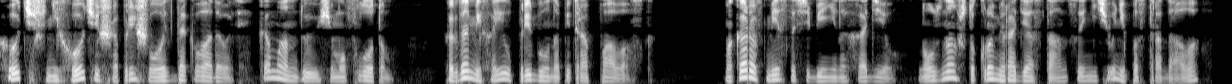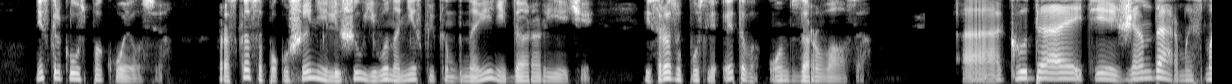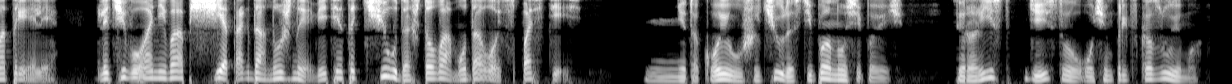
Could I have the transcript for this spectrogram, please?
Хочешь, не хочешь, а пришлось докладывать командующему флотом, когда Михаил прибыл на Петропавловск. Макаров места себе не находил, но узнав, что кроме радиостанции ничего не пострадало, несколько успокоился. Рассказ о покушении лишил его на несколько мгновений дара речи, и сразу после этого он взорвался. «А куда эти жандармы смотрели?» Для чего они вообще тогда нужны? Ведь это чудо, что вам удалось спастись. Не такое уж и чудо, Степан Осипович. Террорист действовал очень предсказуемо.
